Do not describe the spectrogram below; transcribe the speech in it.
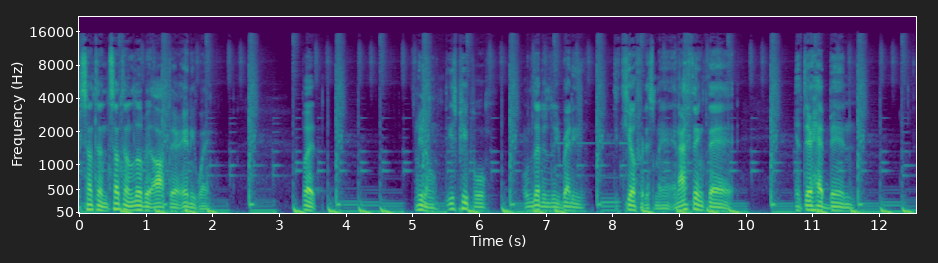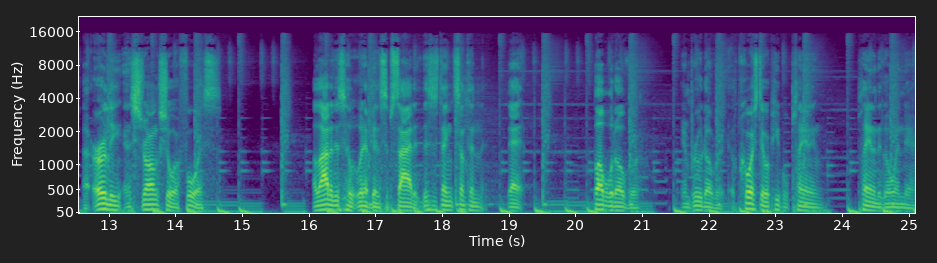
Something something a little bit off there anyway. But you know, these people were literally ready to kill for this man. And I think that if there had been an early and strong show of force, a lot of this would have been subsided. This is thing, something that bubbled over and brewed over it. Of course, there were people planning planning to go in there.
